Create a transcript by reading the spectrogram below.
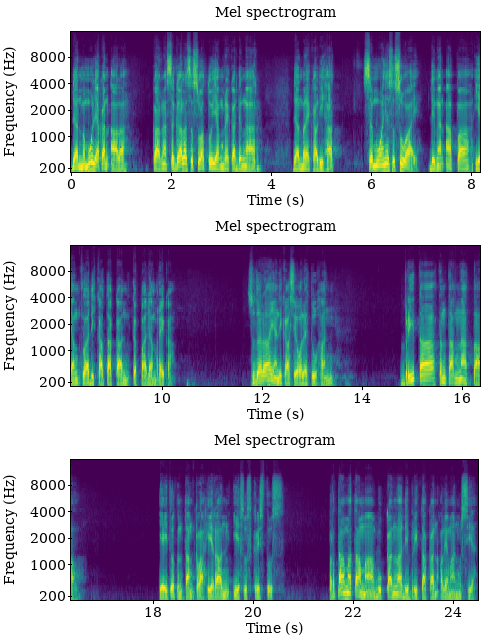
dan memuliakan Allah karena segala sesuatu yang mereka dengar dan mereka lihat semuanya sesuai dengan apa yang telah dikatakan kepada mereka. Saudara yang dikasih oleh Tuhan, berita tentang Natal, yaitu tentang kelahiran Yesus Kristus, pertama-tama bukanlah diberitakan oleh manusia,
